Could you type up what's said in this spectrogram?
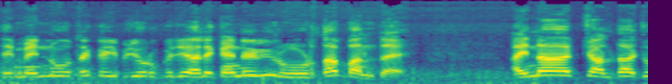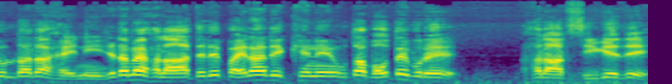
ਤੇ ਮੈਨੂੰ ਉੱਥੇ ਕਈ ਬਜ਼ੁਰਗ ਜੇ ਹਲੇ ਕਹਿੰਦੇ ਵੀ ਰੋਡ ਤਾਂ ਬੰਦ ਹੈ। ਇੰਨਾ ਚੱਲਦਾ ਚੁਲਦਾ ਤਾਂ ਹੈ ਨਹੀਂ। ਜਿਹੜਾ ਮੈਂ ਹਾਲਾਤ ਇਹਦੇ ਪਹਿਲਾਂ ਦੇਖੇ ਨੇ ਉਹ ਤਾਂ ਬਹੁਤੇ ਬੁਰੇ ਹਾਲਾਤ ਸੀਗੇ ਇਹਦੇ।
